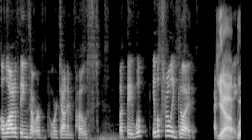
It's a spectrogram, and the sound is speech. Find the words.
a lot of things that were were done in post, but they look. It looks really good. I yeah like. w-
